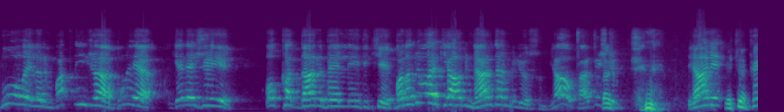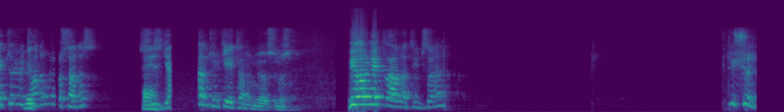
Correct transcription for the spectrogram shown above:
bu olayların patlayacağı, buraya geleceği o kadar belliydi ki. Bana diyorlar ki ya abi nereden biliyorsun? Ya kardeşim yani FETÖ'yü tanımıyorsanız siz gerçekten Türkiye'yi tanımıyorsunuz. Bir örnekle anlatayım sana. Düşün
